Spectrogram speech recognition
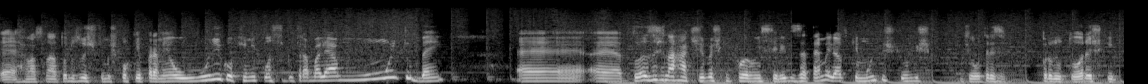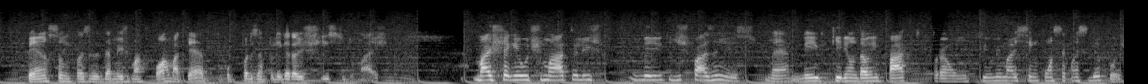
é, relacionado a todos os filmes, porque pra mim é o único filme que conseguiu trabalhar muito bem é, é, todas as narrativas que foram inseridas, até melhor do que muitos filmes de outras produtoras que pensam em fazer da mesma forma, até, por exemplo, Liga da Justiça e tudo mais. Mas chega em Ultimato, eles meio que desfazem isso, né? Meio que queriam dar um impacto para um filme, mas sem consequência depois.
